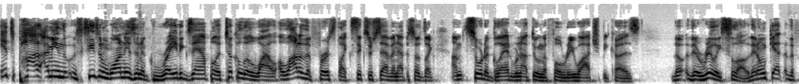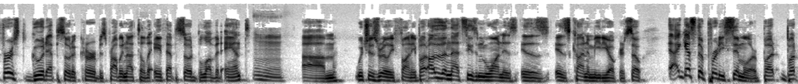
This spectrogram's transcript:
It's po- I mean, season one isn't a great example. It took a little while. A lot of the first like six or seven episodes, like I'm sort of glad we're not doing a full rewatch because they're really slow. They don't get the first good episode of Curb is probably not till the eighth episode, Beloved Aunt, mm-hmm. um, which is really funny. But other than that, season one is is is kind of mediocre. So I guess they're pretty similar. But but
